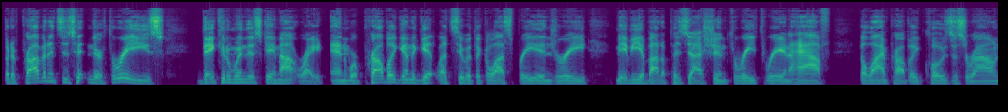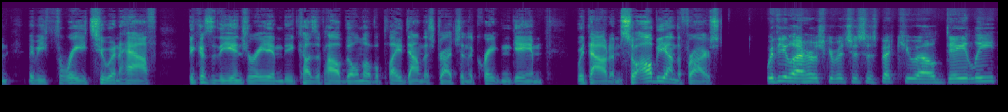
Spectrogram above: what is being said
But if Providence is hitting their threes, they can win this game outright. And we're probably going to get, let's say, with the Gillespie injury, maybe about a possession, three, three and a half the line probably closes around maybe three, two and a half because of the injury and because of how Villanova played down the stretch in the Creighton game without him. So I'll be on the Friars. With Eli Hershkovich, this is BetQL Daily.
